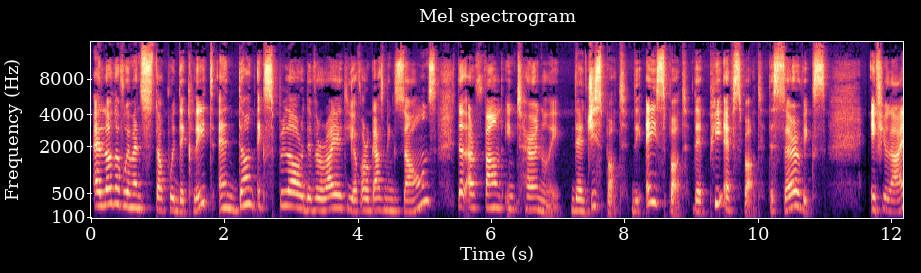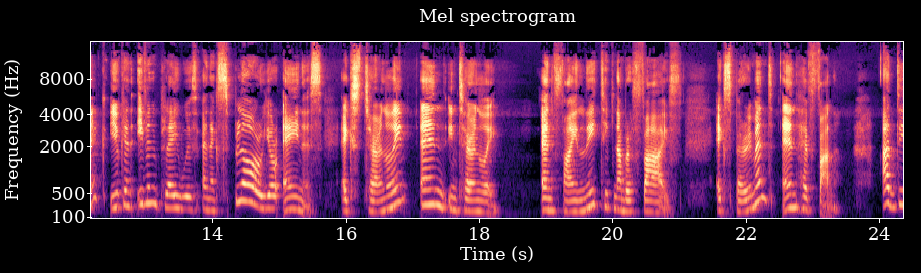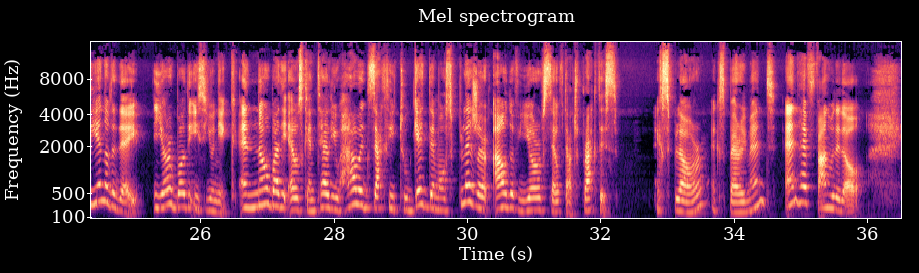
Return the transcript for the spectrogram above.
A lot of women stop with the clit and don't explore the variety of orgasmic zones that are found internally the G spot, the A spot, the PF spot, the cervix. If you like, you can even play with and explore your anus externally and internally. And finally, tip number five experiment and have fun. At the end of the day, your body is unique and nobody else can tell you how exactly to get the most pleasure out of your self touch practice. Explore, experiment, and have fun with it all.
